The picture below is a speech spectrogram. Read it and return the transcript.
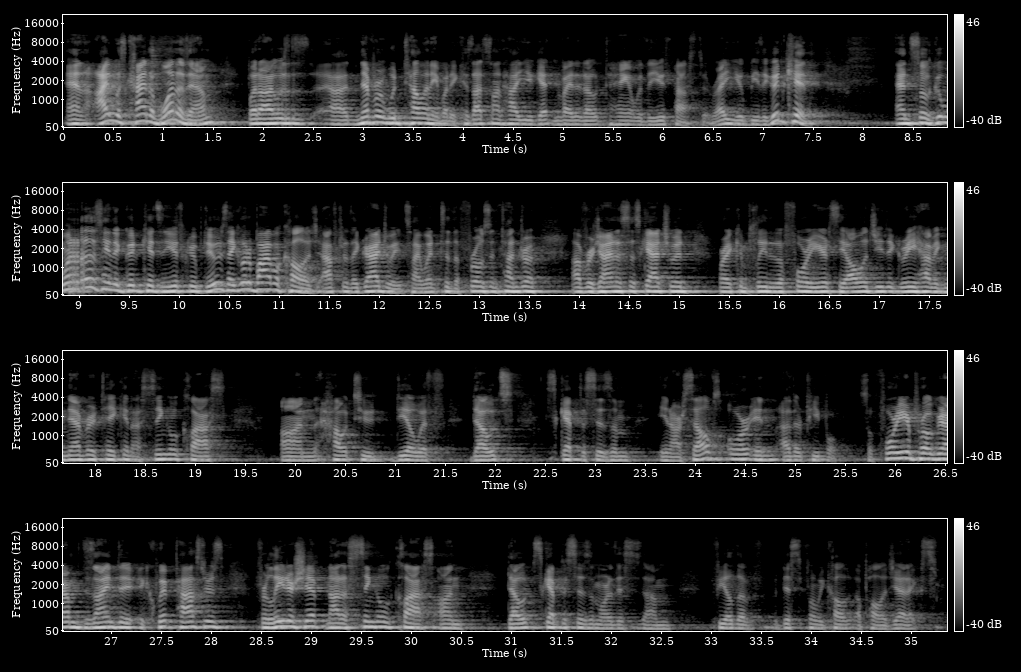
And I was kind of one of them, but I was uh, never would tell anybody because that's not how you get invited out to hang out with the youth pastor, right? You'll be the good kid. And so one other thing that good kids in the youth group do is they go to Bible college after they graduate. So I went to the frozen tundra of Regina, Saskatchewan, where I completed a four-year theology degree, having never taken a single class on how to deal with doubts, skepticism in ourselves or in other people. So, four year program designed to equip pastors for leadership, not a single class on doubt, skepticism, or this um, field of discipline we call apologetics,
